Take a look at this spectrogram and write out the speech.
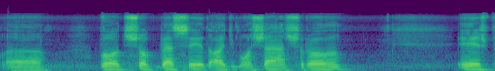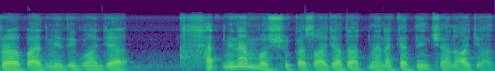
uh, volt sok beszéd agymosásról, és Prabhupád mindig mondja, hát mi nem mossuk az agyadat, mert neked nincsen agyad.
